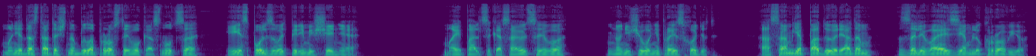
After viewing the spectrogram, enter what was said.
Мне достаточно было просто его коснуться и использовать перемещение. Мои пальцы касаются его, но ничего не происходит, а сам я падаю рядом, заливая землю кровью.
